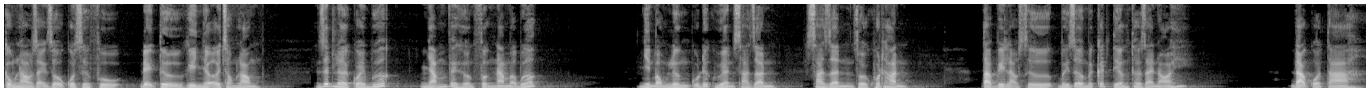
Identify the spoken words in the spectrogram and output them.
Công lao dạy dỗ của sư phụ, đệ tử ghi nhớ ở trong lòng. rất lời quay bước, nhắm về hướng phương Nam mà bước. Nhìn bóng lưng của Đức Huyền xa dần, xa dần rồi khuất hẳn. Tả Vi Lão Sư bấy giờ mới cất tiếng thở dài nói Đạo của ta,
